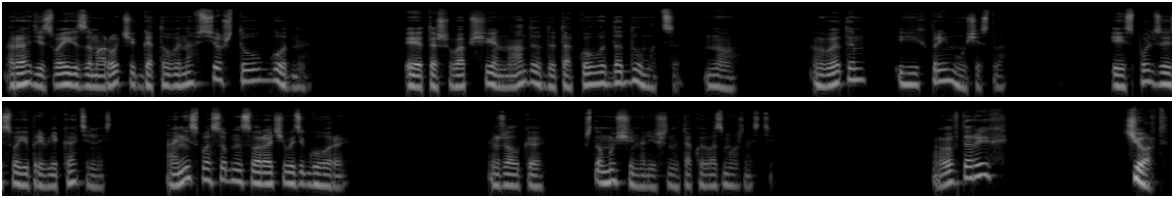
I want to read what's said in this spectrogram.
Ради своих заморочек готовы на все, что угодно. Это ж вообще надо до такого додуматься, но в этом и их преимущество. Используя свою привлекательность, они способны сворачивать горы. Жалко, что мужчины лишены такой возможности. Во-вторых, черт!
